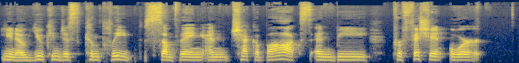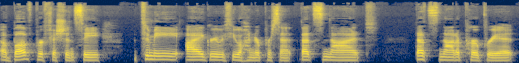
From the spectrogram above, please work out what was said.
you know, you can just complete something and check a box and be proficient or above proficiency, to me, I agree with you 100%. That's not that's not appropriate.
